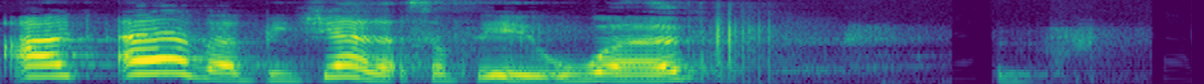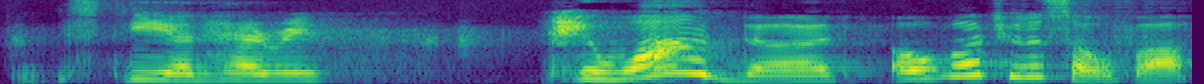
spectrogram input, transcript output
I'd ever be jealous of you, worm, sneered Harry. He wandered over to the sofa.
